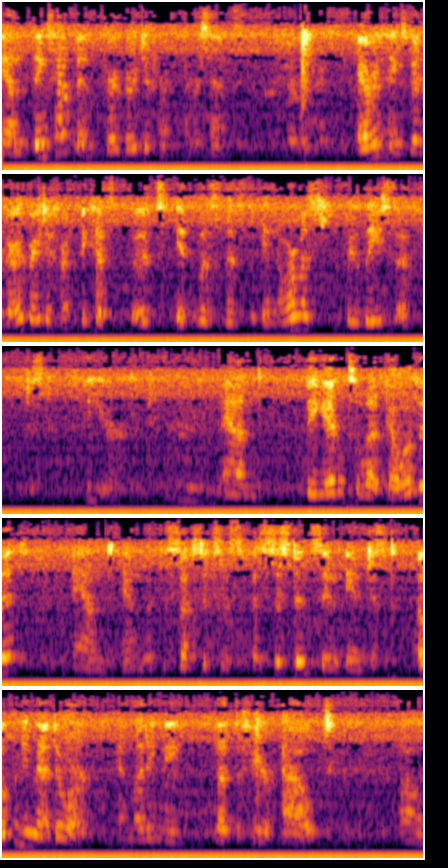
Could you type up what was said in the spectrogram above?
and things have been very very different ever since. Everything's been very very different because it was this enormous release of just fear and being able to let go of it and and with the substance's assistance in, in just opening that door and letting me let the fear out. Um,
